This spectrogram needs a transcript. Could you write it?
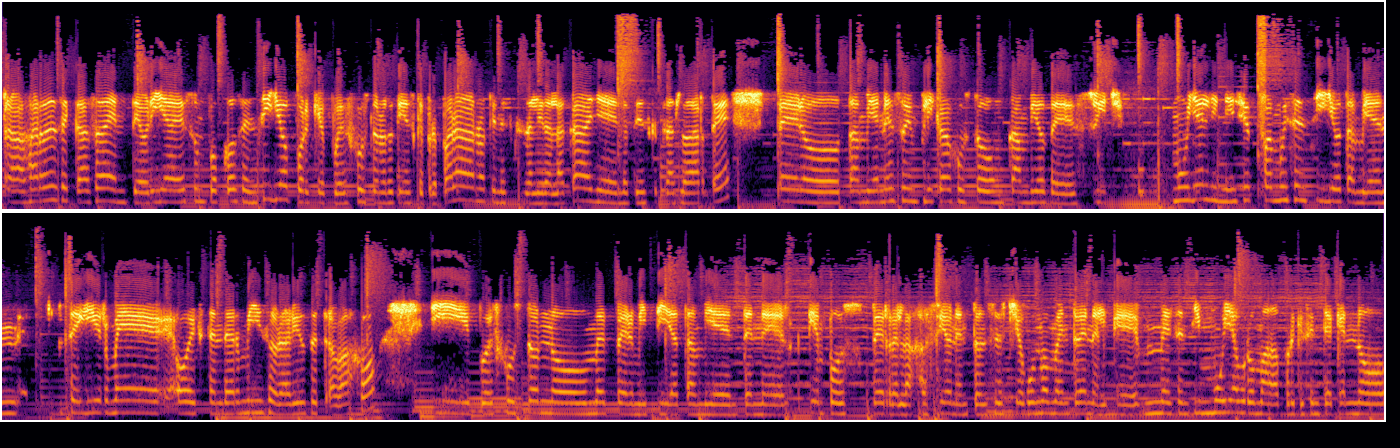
trabajar desde casa en teoría es un poco sencillo porque pues justo no te tienes que preparar, no tienes que salir a la calle, no tienes que trasladarte, pero también eso implica justo un cambio de switch. Muy al inicio fue muy sencillo también seguirme o extender mis horarios de trabajo y pues justo no me permitía también tener tiempos de relajación. Entonces llegó un momento en el que me sentí muy abrumada porque sentía que no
